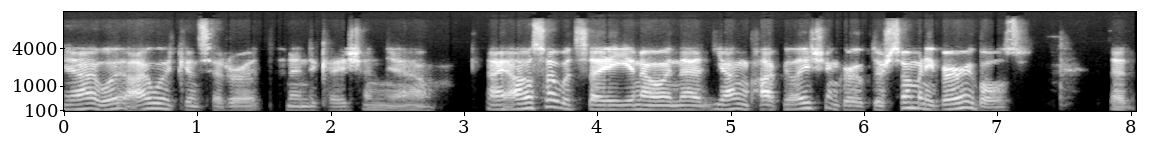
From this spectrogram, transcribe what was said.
Yeah, I would. I would consider it an indication. Yeah. I also would say, you know, in that young population group, there's so many variables that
